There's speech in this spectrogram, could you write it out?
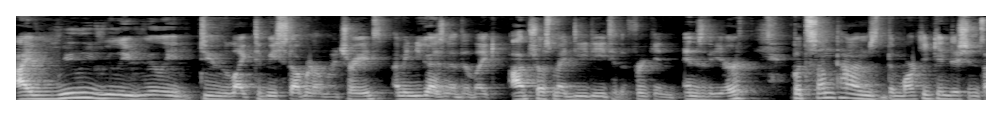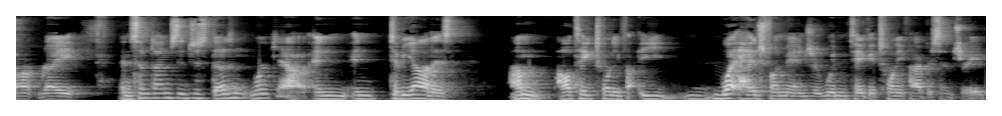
I really, really, really do like to be stubborn on my trades. I mean, you guys know that like I trust my DD to the freaking ends of the earth, but sometimes the market conditions aren't right, and sometimes it just doesn't work out. And and to be honest, I'm I'll take 25. What hedge fund manager wouldn't take a 25% trade?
